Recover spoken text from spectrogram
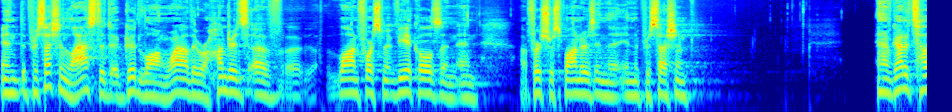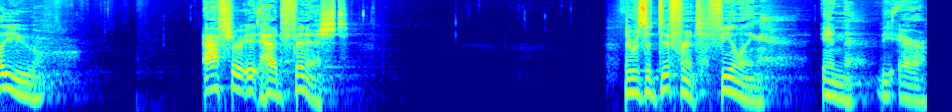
And the procession lasted a good long while. There were hundreds of uh, law enforcement vehicles and, and uh, first responders in the, in the procession. And I've got to tell you, after it had finished, there was a different feeling in the air.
